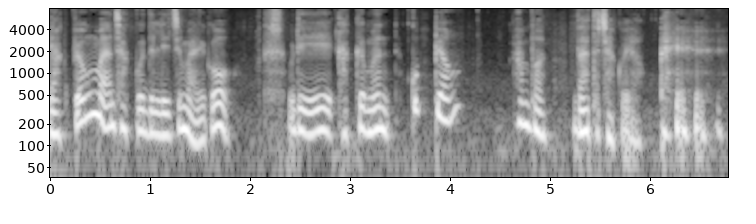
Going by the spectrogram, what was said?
약병만 자꾸 늘리지 말고, 우리 가끔은 꽃병 한번 놔두자고요.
